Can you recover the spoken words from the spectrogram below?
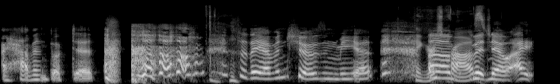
I haven't booked it. so they haven't chosen me yet. Fingers Um, crossed. But no, I.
